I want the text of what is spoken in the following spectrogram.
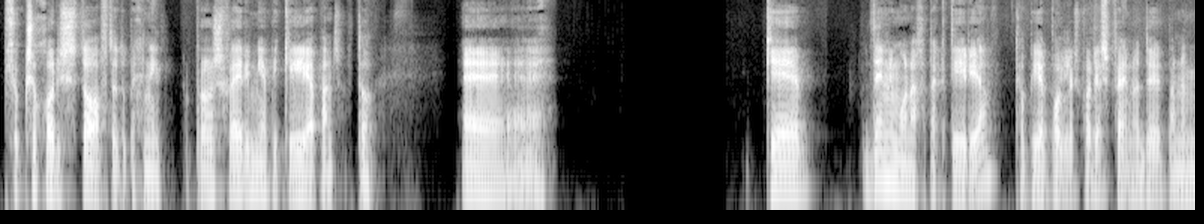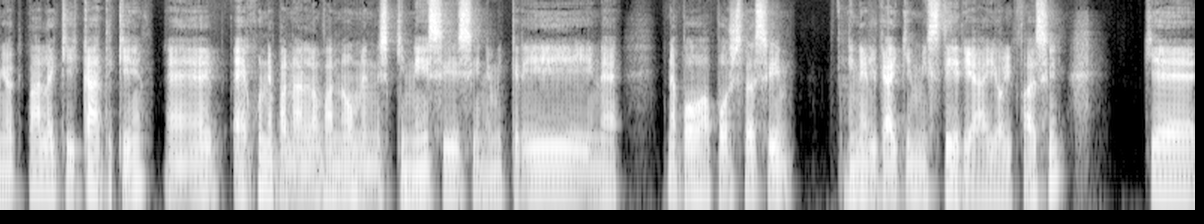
πιο ξεχωριστό αυτό το παιχνίδι. Προσφέρει μια ποικιλία πάνω σε αυτό. Ε, και δεν είναι μόνο τα κτίρια, τα οποία πολλές φορές φαίνονται πανομοιότυπα, αλλά και οι κάτοικοι ε, έχουν επαναλαμβανόμενες κινήσεις, είναι μικροί, είναι, είναι από απόσταση, είναι λιγάκι μυστήρια η όλη φάση. Και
